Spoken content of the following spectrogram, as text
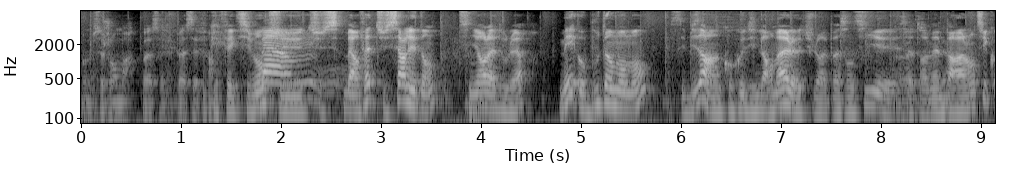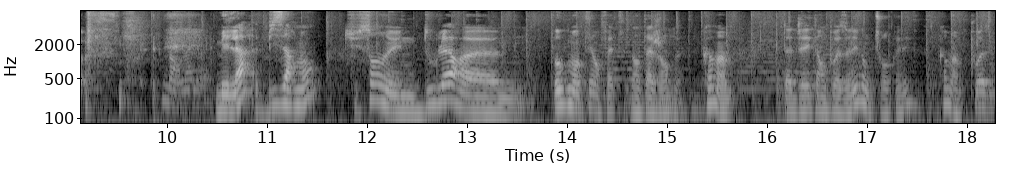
Bon, mais ça, je remarque pas, ça, suis pas assez fin. Donc effectivement, Bah, tu, tu- bah, en fait, tu serres les dents, t'ignores la douleur, mais au bout d'un moment, c'est bizarre, un crocodile normal, tu l'aurais pas senti et ça Ouais, t'aurait c'est même clair. pas ralenti quoi. Normal. ouais. Mais là, bizarrement, tu sens une douleur euh, augmenter en fait dans ta jambe, comme un. T'as déjà été empoisonné donc tu reconnais, comme un poison.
